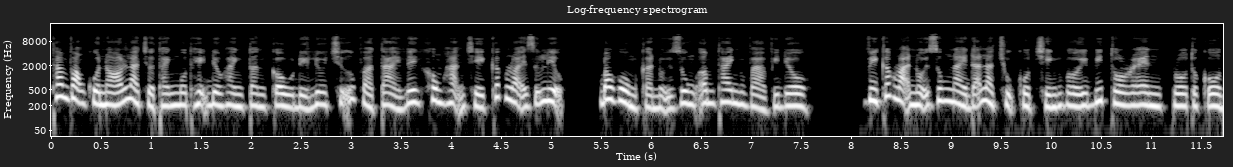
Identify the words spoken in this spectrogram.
Tham vọng của nó là trở thành một hệ điều hành toàn cầu để lưu trữ và tải lên không hạn chế các loại dữ liệu, bao gồm cả nội dung âm thanh và video. Vì các loại nội dung này đã là trụ cột chính với BitTorrent Protocol.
